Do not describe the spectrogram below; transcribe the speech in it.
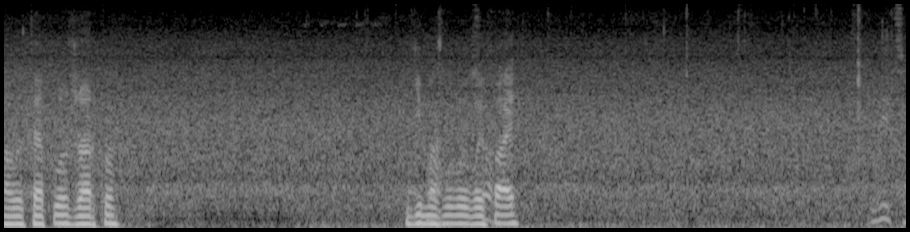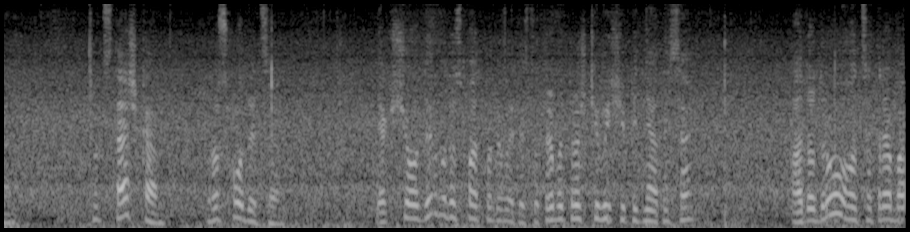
Але тепло, жарко. Діма зловив Wi-Fi. Дивіться, тут стежка розходиться. Якщо один водоспад подивитись, то треба трошки вище піднятися. А до другого це треба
